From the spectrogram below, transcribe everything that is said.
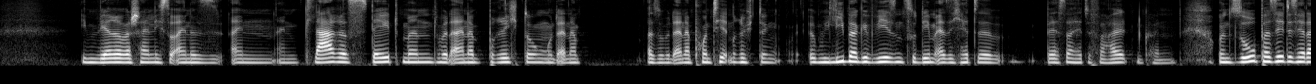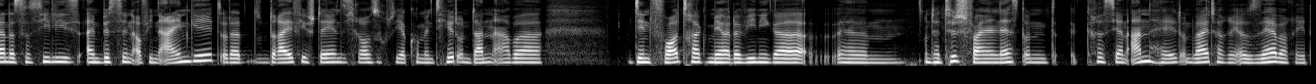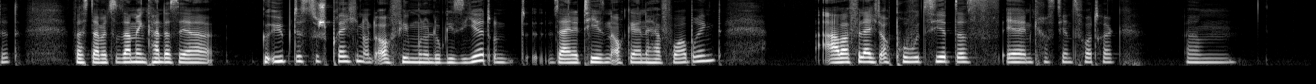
ihm wäre wahrscheinlich so eine, ein, ein klares Statement mit einer Berichtung und einer also mit einer pointierten Richtung irgendwie lieber gewesen, zu dem er sich hätte besser hätte verhalten können. Und so passiert es ja dann, dass Vassilis ein bisschen auf ihn eingeht oder so drei, vier Stellen sich raussucht, die er kommentiert und dann aber den Vortrag mehr oder weniger ähm, unter den Tisch fallen lässt und Christian anhält und weiter, also selber redet, was damit zusammenhängen kann, dass er geübt ist zu sprechen und auch viel monologisiert und seine Thesen auch gerne hervorbringt, aber vielleicht auch provoziert, dass er in Christians Vortrag ähm,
